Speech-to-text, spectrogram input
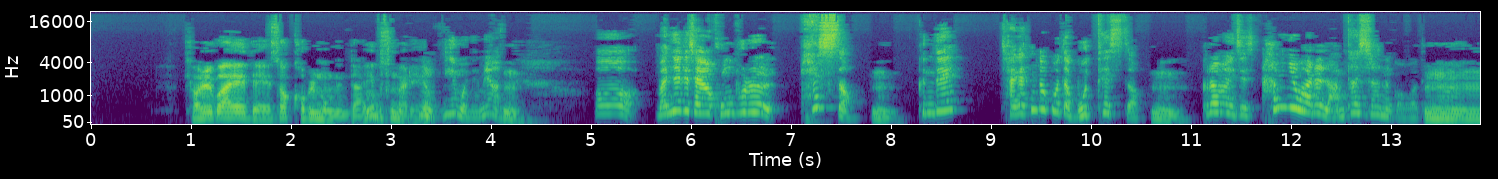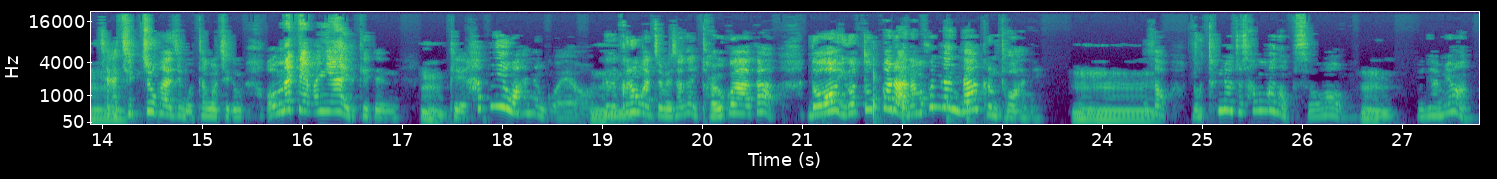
결과에 대해서 겁을 먹는다. 이게 무슨 말이에요? 음, 이게 뭐냐면 음. 어 만약에 제가 공부를 했어. 음. 근데 자기가 생각보다 못했어. 음. 그러면 이제 합리화를 남 탓을 하는 거거든요. 음. 제가 집중하지 못한 걸 지금 엄마 때문이야 이렇게 된 음. 이렇게 합리화하는 거예요. 그래서 음. 그런 관점에서는 결과가 너 이거 똑바로 안 하면 혼난다. 그럼 더 안 해. 음. 그래서 너 틀려도 상관없어. 음. 왜냐면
